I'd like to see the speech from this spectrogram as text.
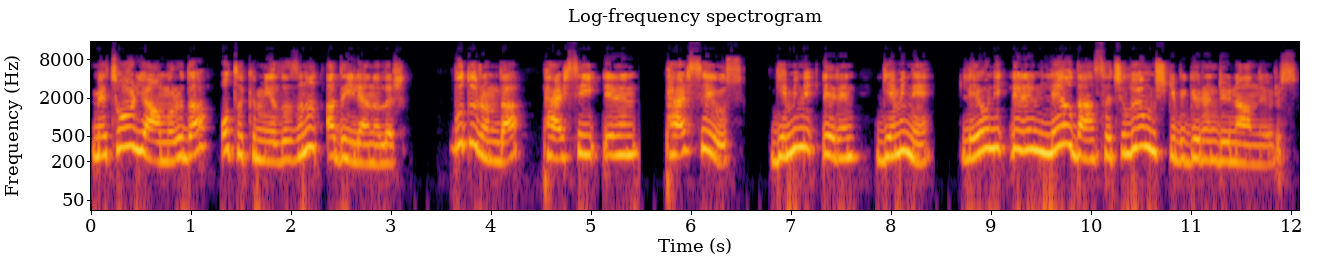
meteor yağmuru da o takım yıldızının adıyla anılır. Bu durumda Perseidlerin Perseus, Geminitlerin Gemini, Leonitlerin Leo'dan saçılıyormuş gibi göründüğünü anlıyoruz.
